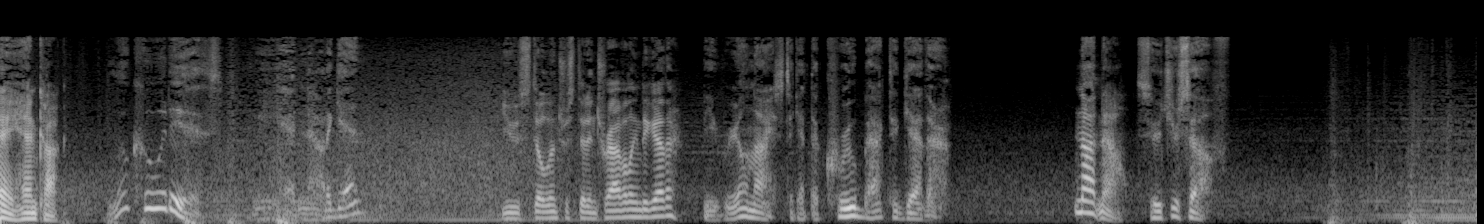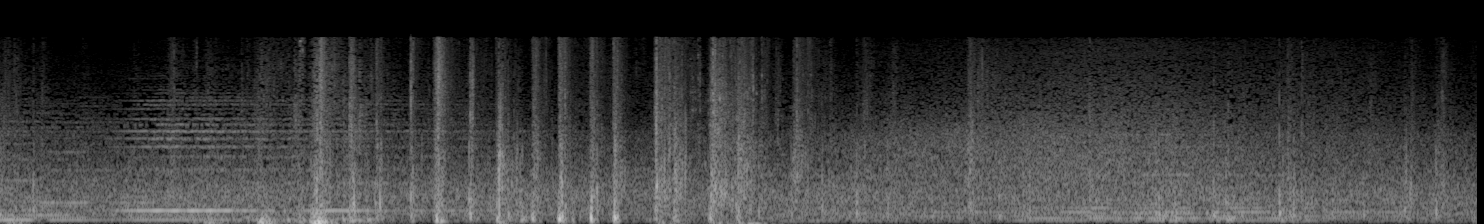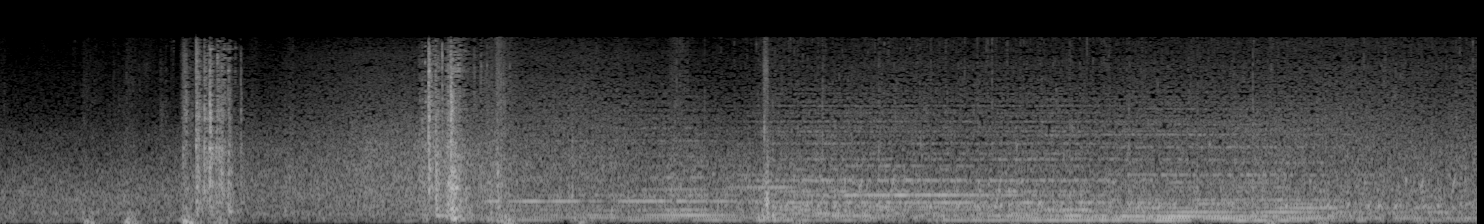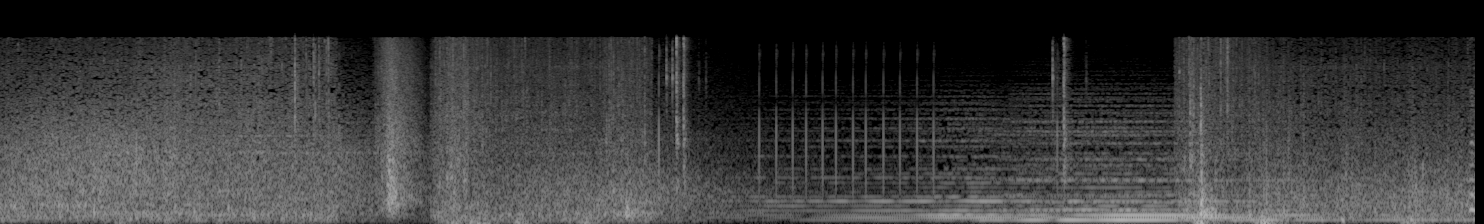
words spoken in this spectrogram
Hey, Hancock. Look who it is. We heading out again? You still interested in traveling together? Be real nice to get the crew back together. Not now. Suit yourself.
